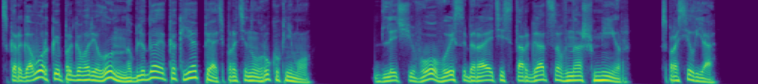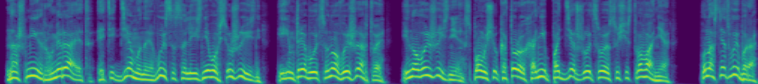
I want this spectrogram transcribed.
Скороговоркой проговорил он, наблюдая, как я опять протянул руку к нему. «Для чего вы собираетесь вторгаться в наш мир?» — спросил я. «Наш мир умирает. Эти демоны высосали из него всю жизнь, и им требуются новые жертвы и новые жизни, с помощью которых они поддерживают свое существование. У нас нет выбора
